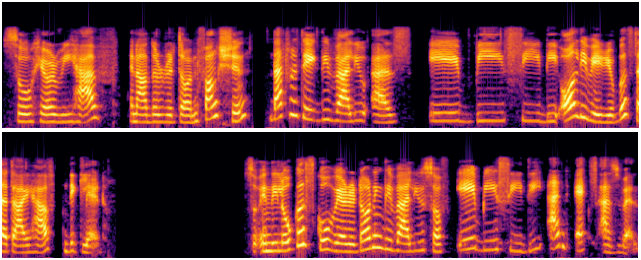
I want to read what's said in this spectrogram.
So here we have another return function that will take the value as a, b, c, d, all the variables that I have declared. So in the local scope, we are returning the values of a, b, c, d and x as well.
